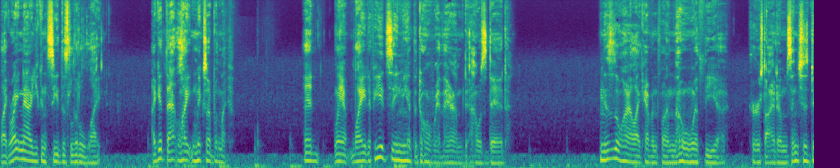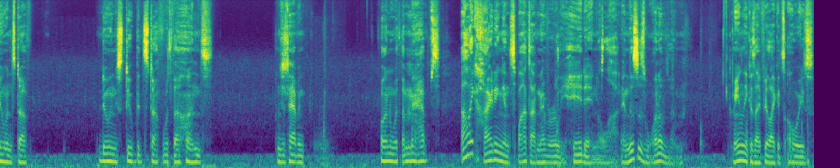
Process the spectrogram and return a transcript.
Like right now you can see this little light. I get that light mixed up with my headlamp light. If he had seen me at the doorway there, I'm, I was dead. This is why I like having fun though with the uh, cursed items and just doing stuff. Doing stupid stuff with the hunts and just having fun with the maps. I like hiding in spots I've never really hid in a lot, and this is one of them. Mainly because I feel like it's always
